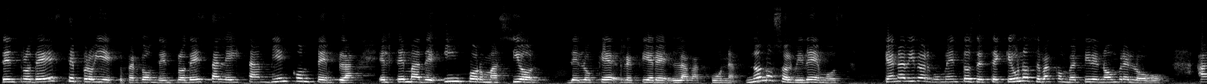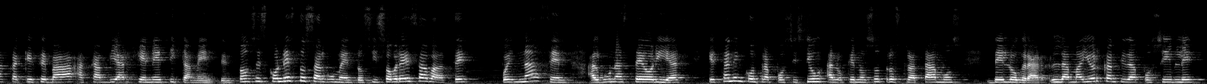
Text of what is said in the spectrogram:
dentro de este proyecto, perdón, dentro de esta ley también contempla el tema de información de lo que refiere la vacuna. No nos olvidemos que han habido argumentos desde que uno se va a convertir en hombre lobo hasta que se va a cambiar genéticamente. Entonces, con estos argumentos y sobre esa base, pues nacen algunas teorías que están en contraposición a lo que nosotros tratamos de lograr, la mayor cantidad posible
